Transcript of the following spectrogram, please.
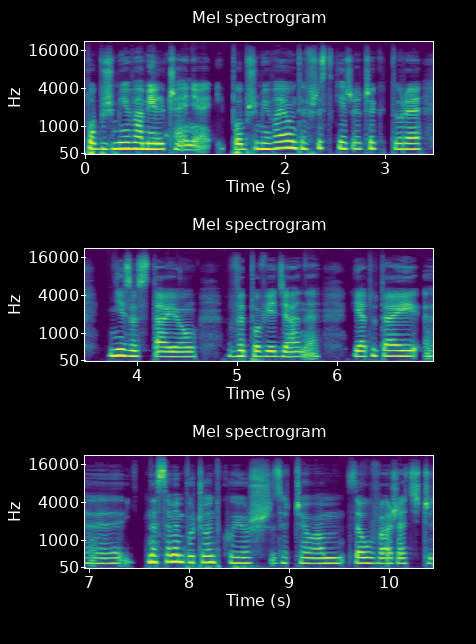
pobrzmiewa milczenie i pobrzmiewają te wszystkie rzeczy, które nie zostają wypowiedziane. Ja tutaj e, na samym początku już zaczęłam zauważać, czy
